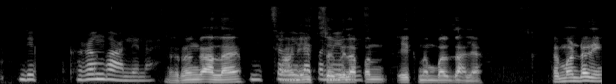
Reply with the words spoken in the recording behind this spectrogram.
म्हणजे रंग आलेला आहे. रंग आलाय आणि आणि चवीला पण चवीला वेगळीच. पण एक नंबर झाल्या. तर मंडळी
